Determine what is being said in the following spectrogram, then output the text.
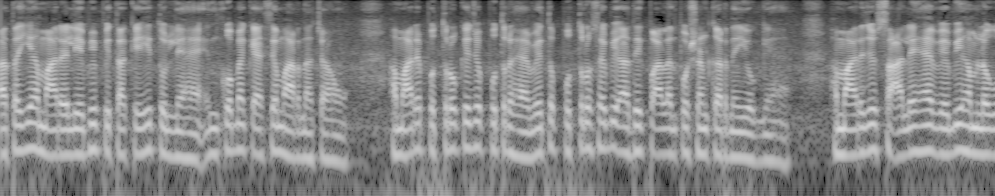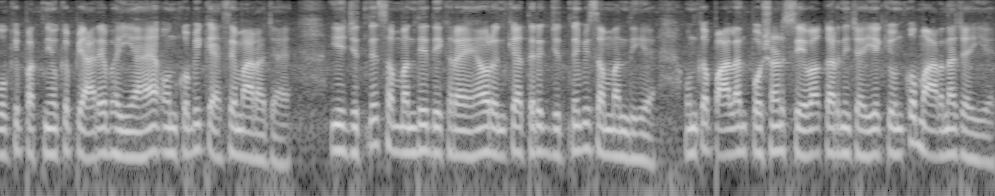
अतः ये हमारे लिए भी पिता के ही तुल्य हैं। इनको मैं कैसे मारना चाहूँ? हमारे पुत्रों के जो पुत्र हैं, वे तो पुत्रों से भी अधिक पालन पोषण करने योग्य हैं। हमारे जो साले हैं, वे भी हम लोगों की पत्नियों के प्यारे भैया हैं, उनको भी कैसे मारा जाए? ये जितने संबंधी दिख रहे हैं और इनके अतिरिक्त जितने भी संबंधी हैं, उनका पालन पोषण, सेवा करनी चाहिए कि उनको मारना चाहिए।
